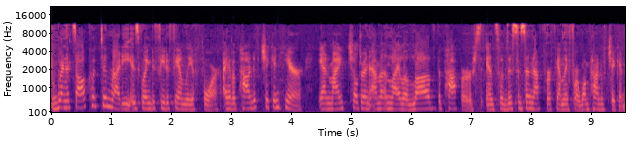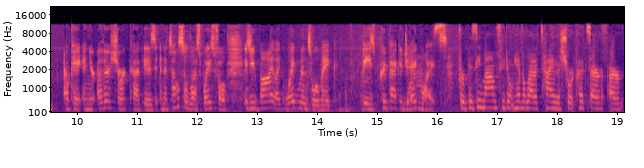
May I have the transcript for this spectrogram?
when it's all cooked and ready, is going to feed a family of four. I have a pound of chicken here, and my children, Emma and Lila, love the poppers, and so this is enough for a family for one pound of chicken. Okay, and your other shortcut is, and it's also less wasteful, is you buy, like Wegmans will make these prepackaged egg whites. For busy moms who don't have a lot of time, the shortcuts are, are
